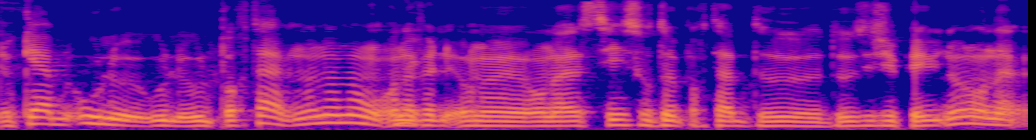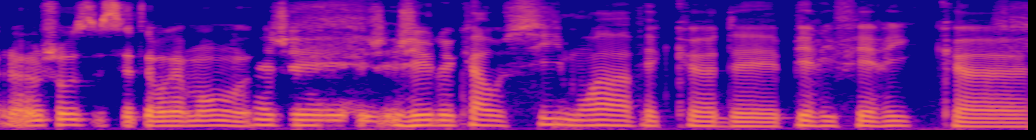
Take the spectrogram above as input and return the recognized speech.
le câble ou le, ou le, portable. Non, non, non. On, avait, on, a, on a essayé sur deux portables de, de GPU. Non, on a la même chose. C'était vraiment. Euh, j'ai eu le cas aussi, moi, avec euh, des périphériques euh,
